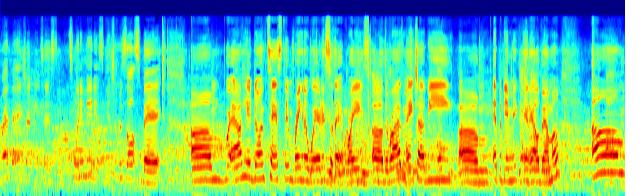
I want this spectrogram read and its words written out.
Rapid HIV testing. 20 minutes. Get your results back. Um, we're out here doing testing, bringing awareness to that raise, uh, the rise in HIV um, epidemic in Alabama. Um,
